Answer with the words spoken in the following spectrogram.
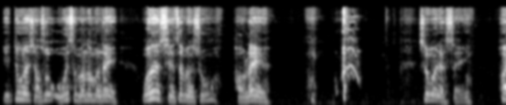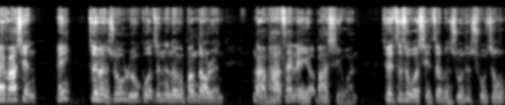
一度会想说，我为什么那么累？我为写这本书好累，是为了谁？后来发现，哎，这本书如果真的能够帮到人。哪怕再累也要把它写完，所以这是我写这本书的初衷。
